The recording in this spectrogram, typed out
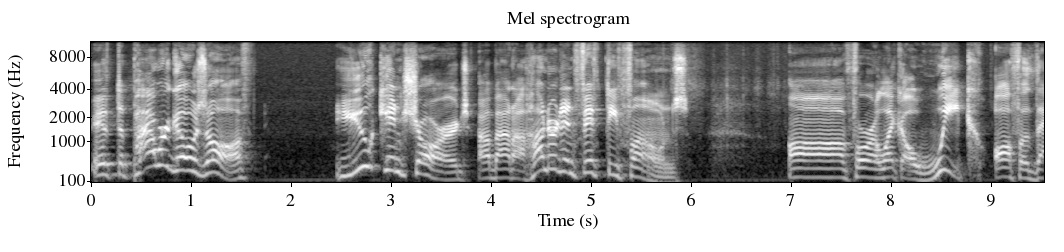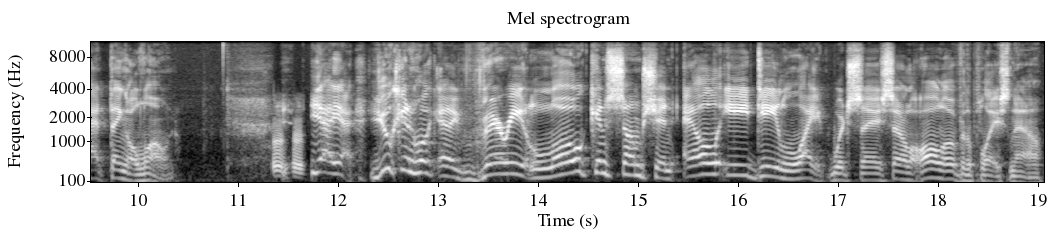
If the power goes off, you can charge about 150 phones uh, for like a week off of that thing alone. Mm-hmm. Yeah, yeah. You can hook a very low consumption LED light, which they sell all over the place now.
